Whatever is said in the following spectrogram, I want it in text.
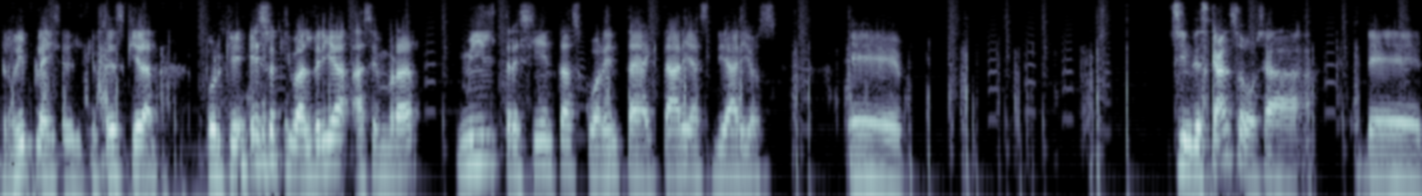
replays, el que ustedes quieran, porque eso equivaldría a sembrar 1.340 hectáreas diarios eh, sin descanso, o sea, de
